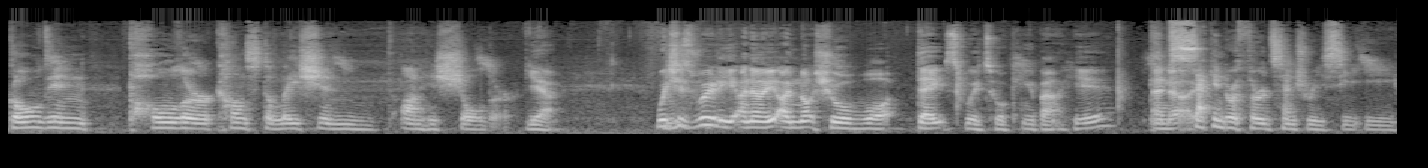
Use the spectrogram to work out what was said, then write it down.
golden polar constellation on his shoulder. Yeah. Which is really, I know, I'm not sure what dates we're talking about here. And, uh, Second or third century. CE.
